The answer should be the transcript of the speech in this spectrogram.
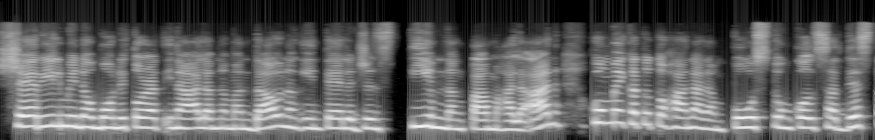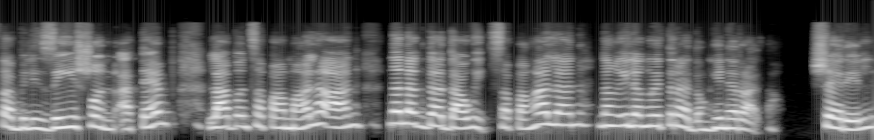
Cheryl, minomonitor at inaalam naman daw ng intelligence team ng pamahalaan kung may katotohanan ng post tungkol sa destabilization attempt laban sa pamahalaan na nagdadawit sa pangalan ng ilang retiradong general. Cheryl?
